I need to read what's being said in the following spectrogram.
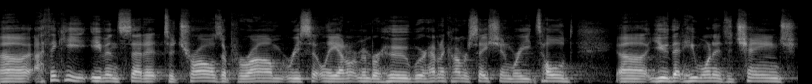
uh, I think he even said it to Charles or Param recently. I don't remember who. We were having a conversation where he told uh, you that he wanted to change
